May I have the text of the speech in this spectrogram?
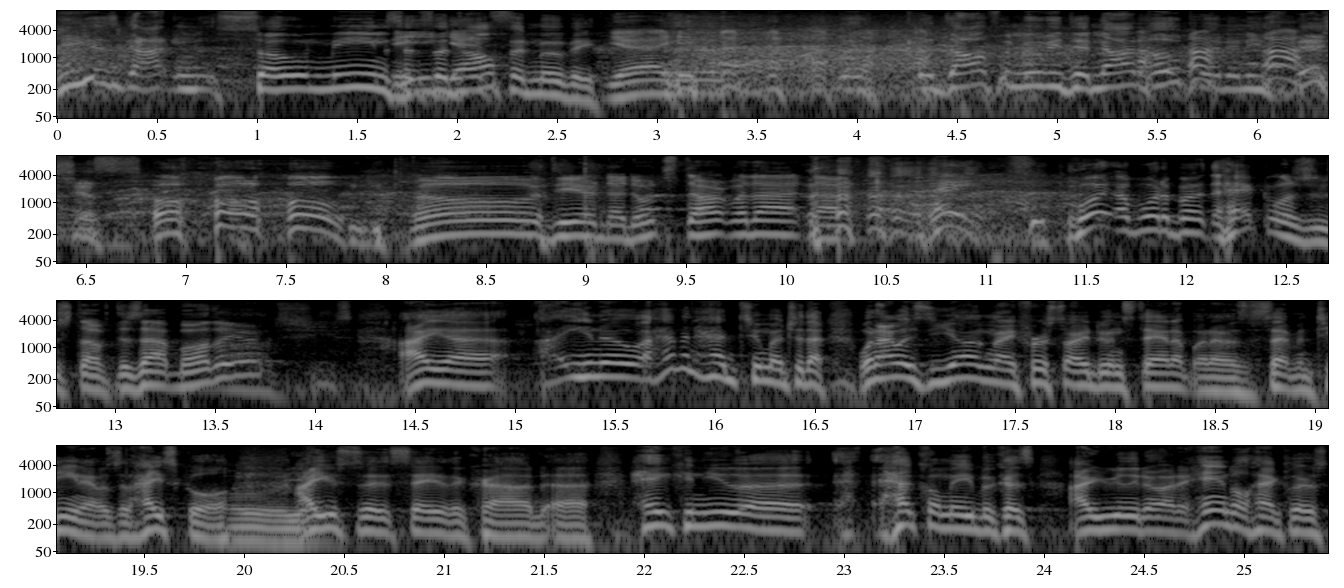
he has gotten so mean since He the gets- Dolphin movie. Yeah. he- The Dolphin movie did not open and he's vicious. Oh, oh, oh, dear. Now, don't start with that. Now. hey, what, what about the hecklers and stuff? Does that bother you? Jeez. I, uh, I, you know, I haven't had too much of that. When I was young, when I first started doing stand-up when I was 17, I was in high school. I used to say to the crowd, uh, hey, can you uh, heckle me because I really don't know how to handle hecklers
